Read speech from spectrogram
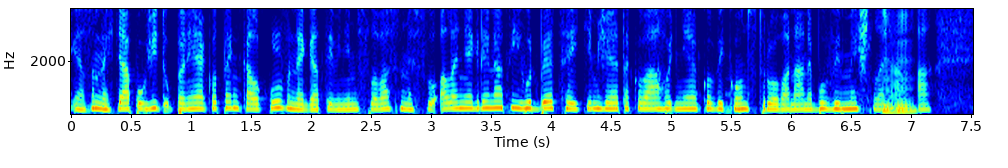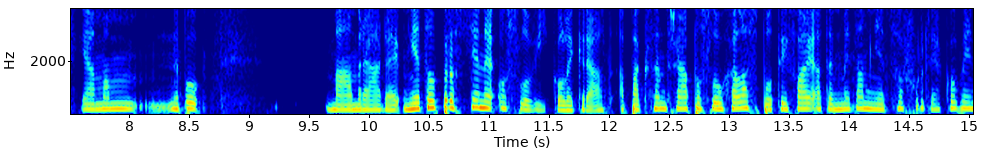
já jsem nechtěla použít úplně jako ten kalkul v negativním slova smyslu, ale někdy na té hudbě cítím, že je taková hodně jako vykonstruovaná nebo vymyšlená. Mm-hmm. A já mám, nebo mám ráda. Mě to prostě neosloví kolikrát. A pak jsem třeba poslouchala Spotify a ten mi tam něco furt jako by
